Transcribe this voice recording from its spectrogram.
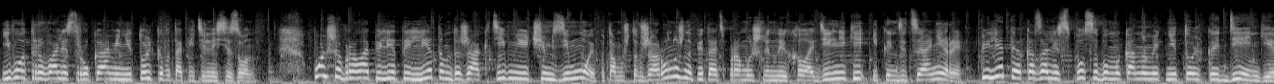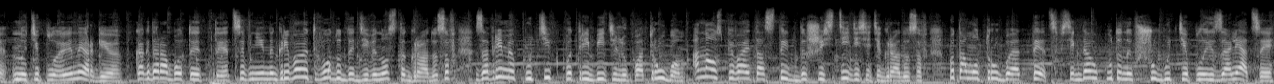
Его отрывали с руками не только в отопительный сезон. Польша брала пилеты летом даже активнее, чем зимой, потому что в жару нужно питать промышленные холодильники и кондиционеры. Пилеты оказались способом экономить не только деньги, но тепло и энергию. Когда работает ТЭЦ в ней нагревают воду до 90 градусов, за время пути к потребителю по трубам она успевает остыть до 60 градусов. Потому трубы от ТЭЦ всегда укутаны в шубу теплоизоляции.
